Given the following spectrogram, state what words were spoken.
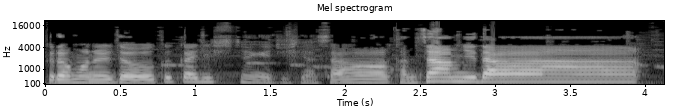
그럼 오늘도 끝까지 시청해 주셔서 감사합니다.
